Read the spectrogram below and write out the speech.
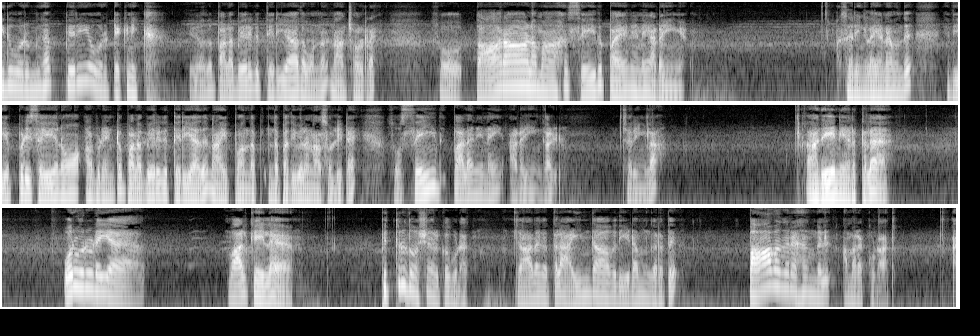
இது ஒரு மிகப்பெரிய ஒரு டெக்னிக். இது வந்து பல பேருக்கு தெரியாத ஒன்று நான் சொல்கிறேன் ஸோ தாராளமாக செய்து பயனினை அடையுங்க. சரிங்களா? ஏன்னா வந்து இது எப்படி செய்யணும் அப்படின்ட்டு பல பேருக்கு தெரியாது. நான் இப்போ அந்த இந்த பதிவில் நான் சொல்லிட்டேன். ஸோ செய்து பலனினை அடையுங்கள். சரிங்களா? அதே நேரத்தில் ஒருவருடைய வாழ்க்கையில் பித்ருதோஷம் இருக்கக்கூடாது. ஜாதகத்தில் ஐந்தாவது இடம்ங்கிறது பாவகிரகங்கள் அமரக்கூடாது.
